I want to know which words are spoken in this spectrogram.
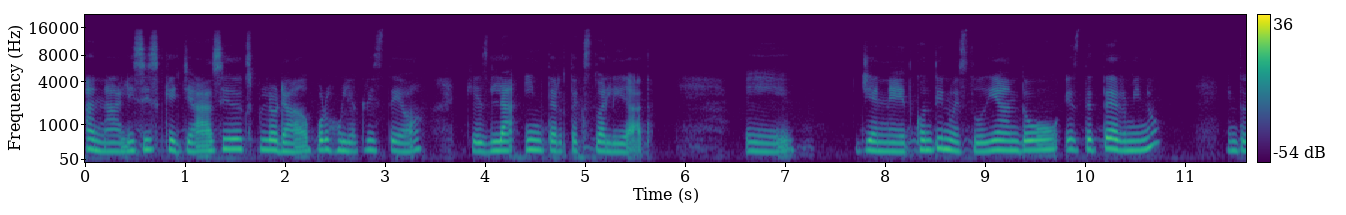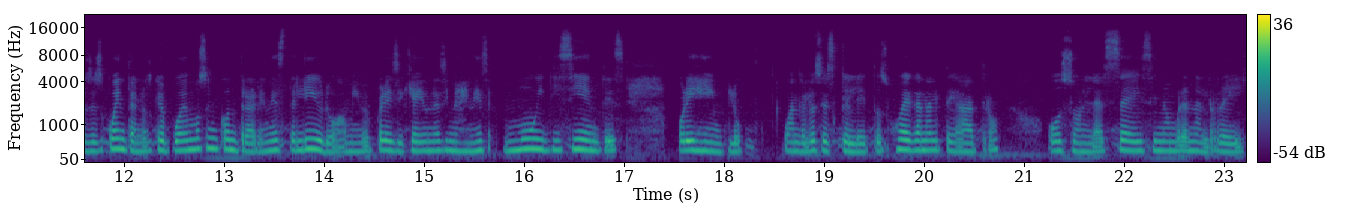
análisis que ya ha sido explorado por Julia Cristeva, que es la intertextualidad. Eh, Jeanette continuó estudiando este término. Entonces cuéntanos qué podemos encontrar en este libro. A mí me parece que hay unas imágenes muy discientes. Por ejemplo, cuando los esqueletos juegan al teatro o son las seis y nombran al rey.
